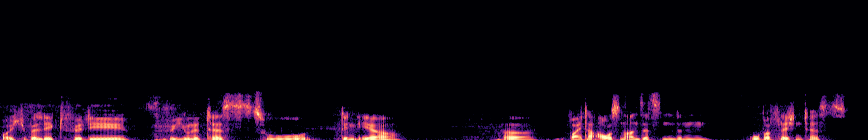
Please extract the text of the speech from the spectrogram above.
euch überlegt für die für Unit-Tests zu den eher äh, weiter außen ansetzenden Oberflächentests?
